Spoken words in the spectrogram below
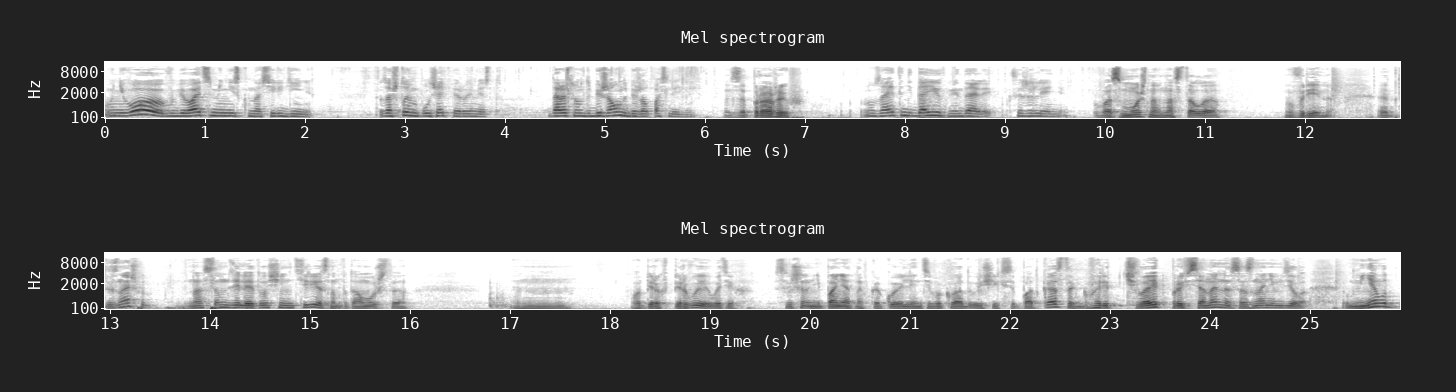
у него выбивается миниск на середине, за что ему получать первое место? Даже если он добежал, он добежал последним. За прорыв. Ну, за это не дают медали, к сожалению. Возможно, настало время. Э, Ты знаешь, вот, на самом деле это очень интересно, потому что, во-первых, впервые в этих совершенно непонятно в какой ленте выкладывающихся подкастах говорит человек профессионально со знанием дела. Меня вот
